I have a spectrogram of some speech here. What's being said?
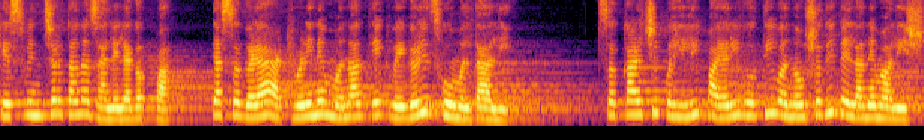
केस विंचरताना झालेल्या गप्पा त्या सगळ्या आठवणीने मनात एक वेगळीच कोमलता आली. सकाळची पहिली पायरी होती वनौषधी तेलाने मालिश.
